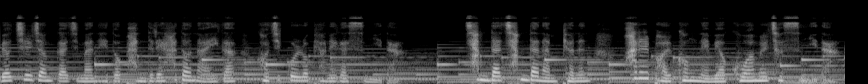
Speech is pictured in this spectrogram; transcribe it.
며칠 전까지만 해도 반들에 하던 아이가 거짓골로 변해갔습니다. 참다 참다 남편은 화를 벌컥 내며 고함을 쳤습니다.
